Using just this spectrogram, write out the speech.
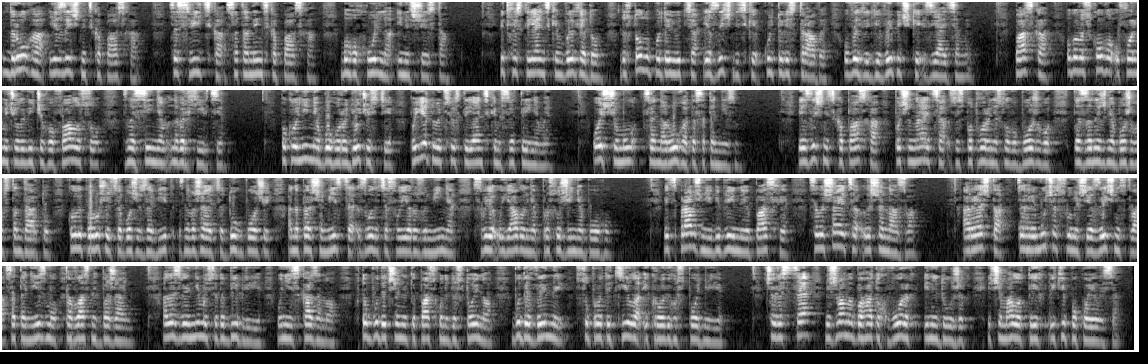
Друга язичницька Пасха це світська сатанинська Пасха, богохульна і нечиста. Під християнським виглядом до столу подаються язичницькі культові страви у вигляді випічки з яйцями. Пасха обов'язково у формі чоловічого фалосу з насінням на верхівці. Поклоніння Богу родючості поєднують з християнськими святинями. Ось чому це наруга та сатанізм. Язичницька Пасха починається зі спотворення Слова Божого та заниження Божого стандарту, коли порушується Божий завіт, зневажається Дух Божий, а на перше місце зводиться своє розуміння, своє уявлення про служіння Богу. Від справжньої біблійної Пасхи залишається лише назва, а решта це гримуча суміш язичництва, сатанізму та власних бажань. Але звернімося до Біблії. У ній сказано: хто буде чинити Пасху недостойно, буде винний супроти тіла і крові Господньої. Через це між вами багато хворих і недужих, і чимало тих, які покоїлися.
